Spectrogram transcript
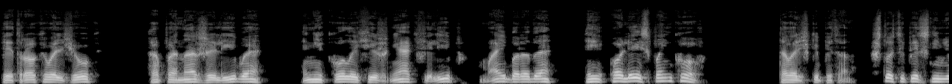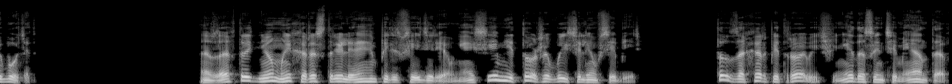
Петро Ковальчук, Апанас Желиба, Никола Хижняк, Филипп Майборода и Олесь Паньков. Товарищ капитан, что теперь с ними будет? Завтра днем их расстреляем перед всей деревней, а семьи тоже выселим в Сибирь. Тут Захар Петрович не до сантиментов.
